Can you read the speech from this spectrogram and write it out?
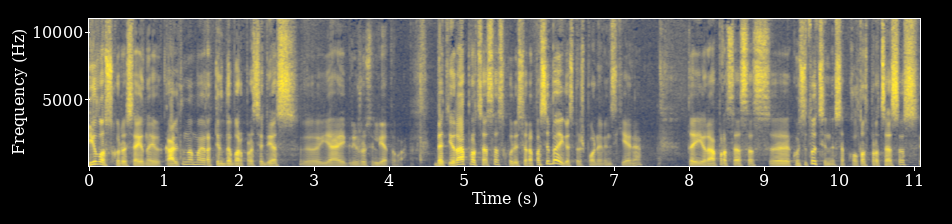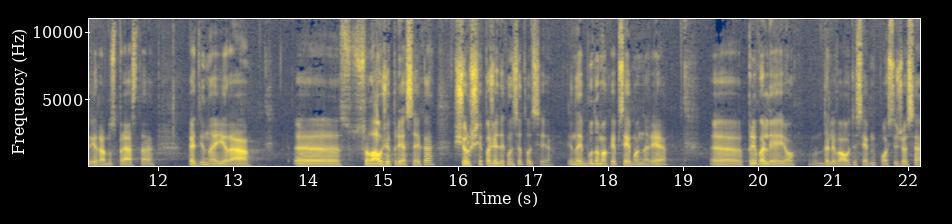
bylos, kuriuose jinai kaltinama, yra tik dabar prasidės jai grįžus į Lietuvą. Bet yra procesas, kuris yra pasibaigęs prieš ponę Vinskienę tai yra procesas e, konstitucinis, apkaltos procesas, yra nuspręsta, kad jinai yra e, sulaužė priesaiką, širšiai pažeidė konstituciją. Jinai, būdama kaip Seimo narė, e, privalėjo dalyvauti Seimo posėdžiuose,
